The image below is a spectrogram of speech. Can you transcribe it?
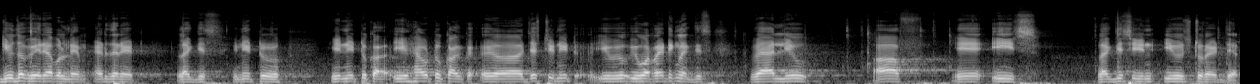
give the variable name at the rate like this. You need to you need to you have to uh, just you need to, you you are writing like this. Value of a is like this you, you used to write there.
